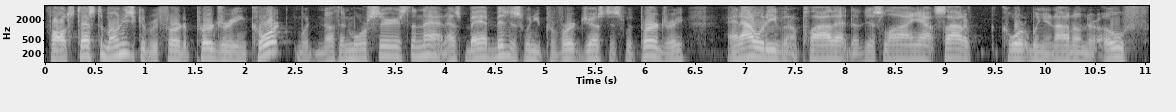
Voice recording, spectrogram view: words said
False testimonies could refer to perjury in court, with nothing more serious than that. That's bad business when you pervert justice with perjury. And I would even apply that to just lying outside of court when you're not under oath.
